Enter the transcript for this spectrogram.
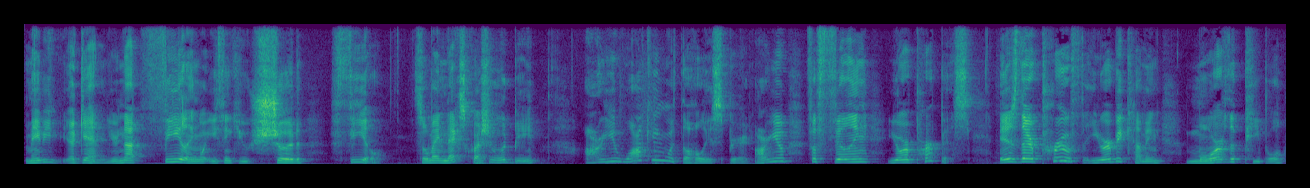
maybe, again, you're not feeling what you think you should feel. So, my next question would be Are you walking with the Holy Spirit? Are you fulfilling your purpose? Is there proof that you are becoming more of the people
